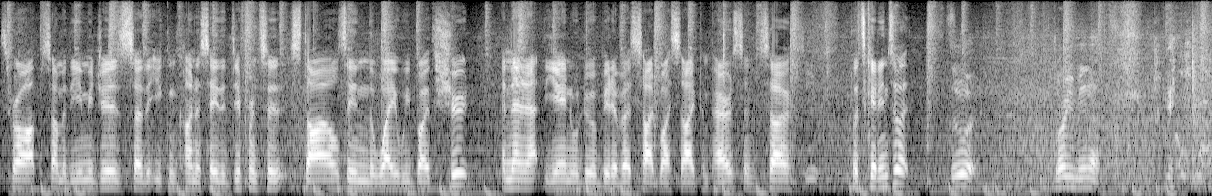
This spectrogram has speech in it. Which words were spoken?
throw up some of the images so that you can kind of see the different styles in the way we both shoot. And then at the end, we'll do a bit of a side-by-side -side comparison. So let's get into it. Do it. Three minutes.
